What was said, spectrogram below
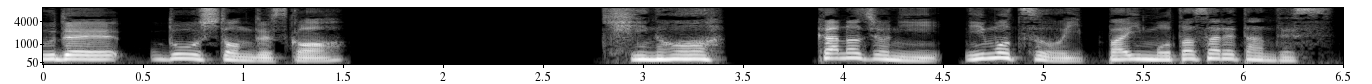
腕、どうしたんですか？昨日、彼女に荷物をいっぱい持たされたんです。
